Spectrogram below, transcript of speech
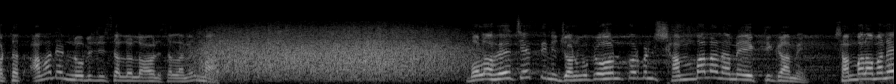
অর্থাৎ আমাদের নবীজি সাল্লাহ সাল্লামের মা। বলা হয়েছে, তিনি জন্মগ্রহণ করবেন সাম্বালা নামে একটি গ্রামে। সাম্বালা মানে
